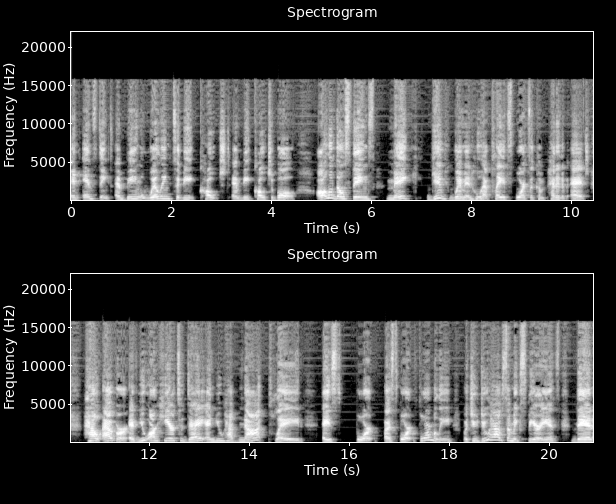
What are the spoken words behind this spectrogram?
an instinct and being willing to be coached and be coachable. All of those things make give women who have played sports a competitive edge. However, if you are here today and you have not played a sport a sport formally, but you do have some experience, then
